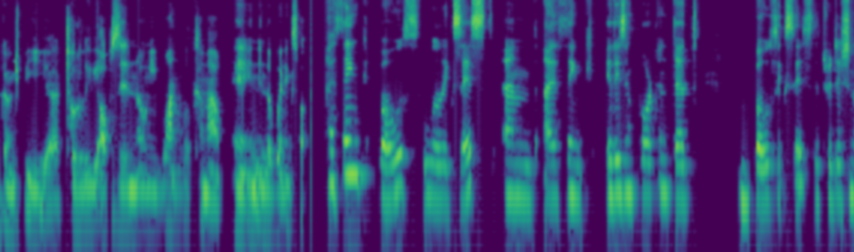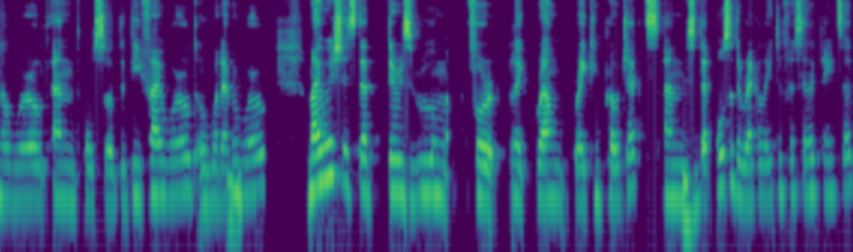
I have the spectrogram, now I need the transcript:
going to be uh, totally the opposite and only one will come out in, in the winning spot i think both will exist and i think it is important that both exist the traditional world and also the defi world or whatever mm-hmm. world my wish is that there is room for like groundbreaking projects and mm-hmm. that also the regulator facilitates it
